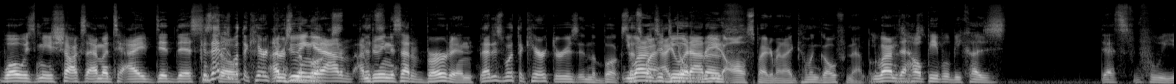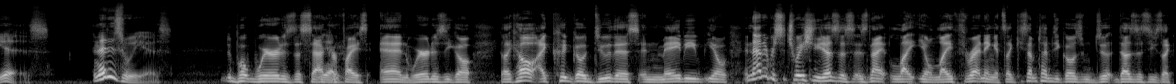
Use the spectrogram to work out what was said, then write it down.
"Woe is me, shucks! I'm a t- I did this." 'Cause and that is so what the character I'm is in the doing it books. out of. I'm That's- doing this out of burden. That is what the character is in the books. You That's want him why to I do it don't out read of- all Spider-Man. I come and go from that book. You want him to help people because that's who he is, and that is who he is. But where does the sacrifice end? Where does he go? Like, oh, I could go do this, and maybe you know, and not every situation he does this is not like you know life threatening. It's like sometimes he goes and do, does this. He's like,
